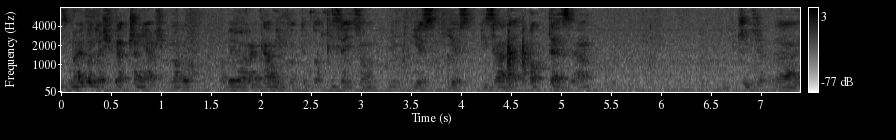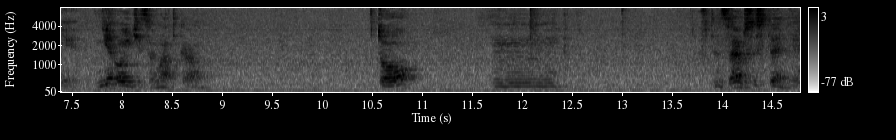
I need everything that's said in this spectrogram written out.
i z mojego doświadczenia, się mogę obiema rękami pod tym podpisać, są, jest, jest pisane pod tezę, czyli że generalnie nie ojciec, a matka, to mm, w tym całym systemie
